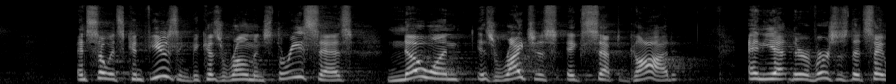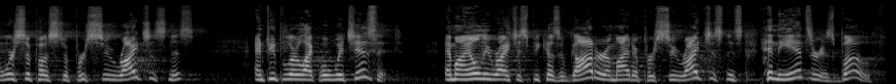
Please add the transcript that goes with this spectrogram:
And so it's confusing because Romans 3 says, no one is righteous except God. And yet there are verses that say we're supposed to pursue righteousness. And people are like, well, which is it? Am I only righteous because of God or am I to pursue righteousness? And the answer is both.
